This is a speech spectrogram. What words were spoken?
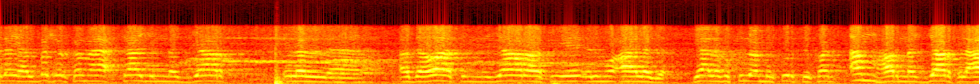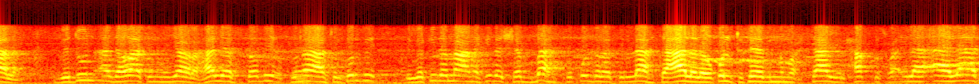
إليها البشر كما يحتاج النجار إلى أدوات النجارة في المعالجة. يعني له اعمل كرسي كان أمهر نجار في العالم بدون أدوات النجارة. هل يستطيع صناعة الكرسي؟ يبقى كده معنى كده شبهت قدرة الله تعالى. لو قلت كده بأنه محتاج الحق إلى آلات.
